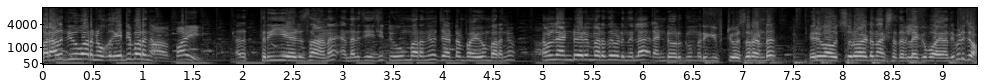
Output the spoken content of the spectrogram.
ഒരാൾ ടു പറഞ്ഞു. കയറ്റി പറഞ്ഞു? ഫൈവ് ത്രീ ഇയേഴ്സ് ആണ്. എന്നാലും ചേച്ചി ടൂവും പറഞ്ഞു ചേട്ടൻ ഫൈവും പറഞ്ഞു. നമ്മൾ രണ്ടുപേരും വെറുതെ വിടുന്നില്ല. രണ്ടുപേർക്കും ഒരു ഗിഫ്റ്റ് വൗച്ചർ ഉണ്ട് ഒരു വൗച്ചറുമായിട്ട് നക്ഷത്രത്തിലേക്ക് പോയാൽ മതി. പിടിച്ചോ?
